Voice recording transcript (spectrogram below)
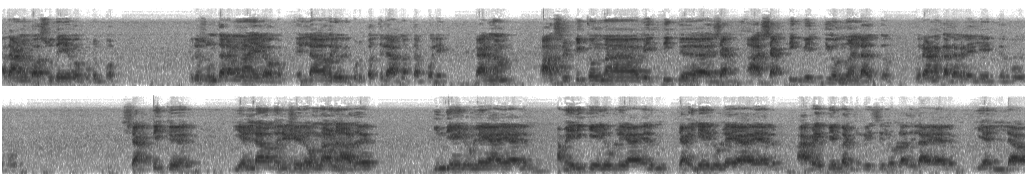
അതാണ് വസുദേവ കുടുംബം. ഒരു സുന്ദരമായ ലോകം. എല്ലാവരും ഒരു കുടുംബത്തിലെ അംഗത്തെ പോലെ. കാരണം ആ സൃഷ്ടിക്കുന്ന വ്യക്തിക്ക് ആ ശക്തി വ്യക്തിയൊന്നുമല്ല അത് പുരാണ കഥകളിലേക്ക് പോകുമ്പോൾ. ശക്തിക്ക് എല്ലാ മനുഷ്യരും ഒന്നാണ്. അത് ഇന്ത്യയിലുള്ളയായാലും അമേരിക്കയിലുള്ളയായാലും ചൈനയിലുള്ളയായാലും അറേബ്യൻ കൺട്രീസിലുള്ളതിലായാലും എല്ലാം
